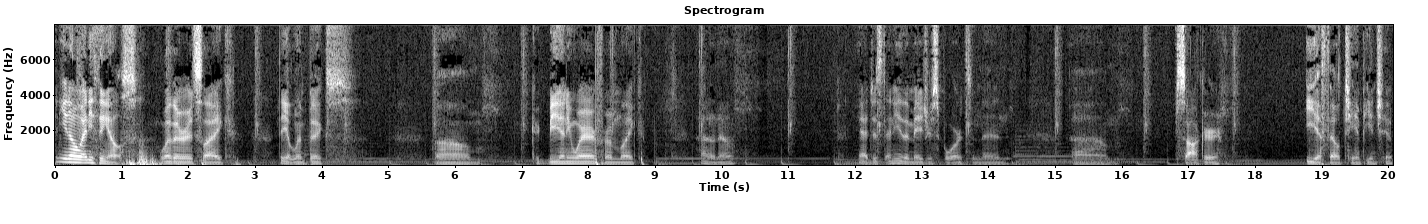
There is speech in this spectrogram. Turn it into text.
And you know, anything else, whether it's like the Olympics, um, could be anywhere from like, I don't know. Yeah, just any of the major sports and then um, soccer. EFL Championship,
